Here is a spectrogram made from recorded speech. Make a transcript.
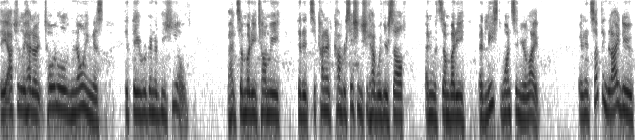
They absolutely had a total knowingness that they were going to be healed. I had somebody tell me that it's a kind of conversation you should have with yourself and with somebody at least once in your life. And it's something that I do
